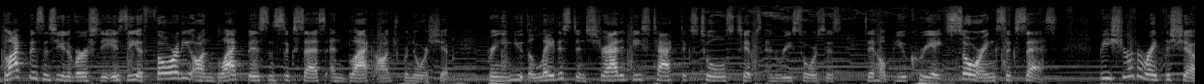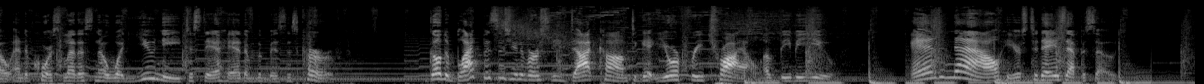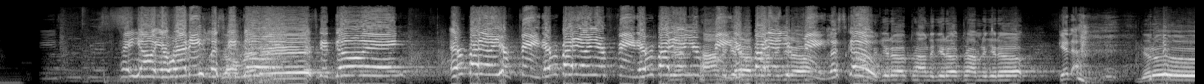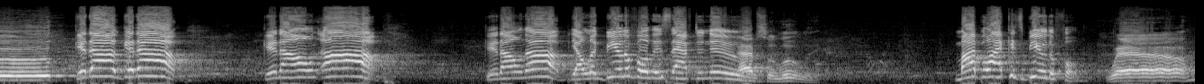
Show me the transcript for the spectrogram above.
Black Business University is the authority on black business success and black entrepreneurship, bringing you the latest in strategies, tactics, tools, tips, and resources to help you create soaring success. Be sure to rate the show and, of course, let us know what you need to stay ahead of the business curve. Go to blackbusinessuniversity.com to get your free trial of BBU. And now, here's today's episode. Hey, y'all, y'all ready? Let's Y'all get going. ready? Let's get going. Everybody on your feet. Everybody on your feet. Everybody on your feet. Everybody on your up. feet. Let's Time to go. get up, time to get up, time to get up. Get up. Get up. Get up. Get up. Get on up. Get on up. Y'all look beautiful this afternoon. Absolutely. My black is beautiful. Well,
